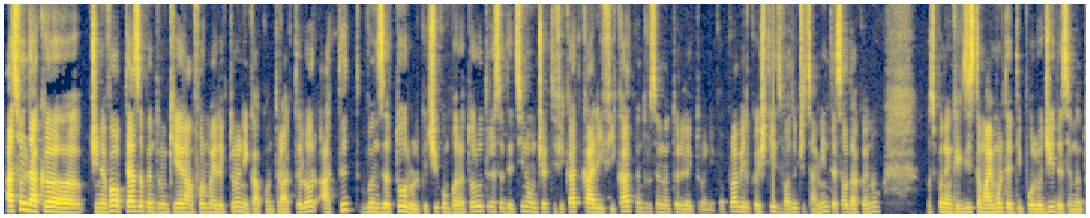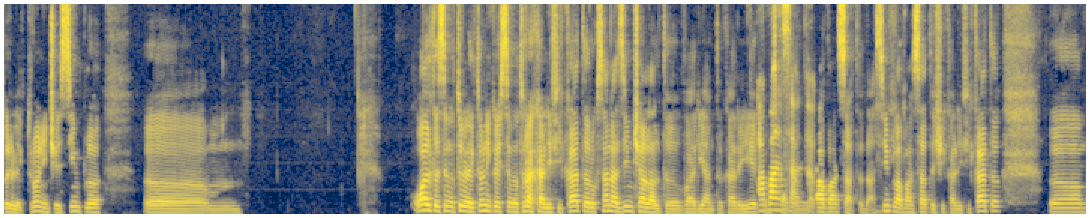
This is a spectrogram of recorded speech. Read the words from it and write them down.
Astfel, dacă cineva optează pentru încheierea în formă electronică a contractelor, atât vânzătorul cât și cumpărătorul trebuie să dețină un certificat calificat pentru semnătură electronică. Probabil că știți, vă aduceți aminte sau dacă nu, vă spunem că există mai multe tipologii de semnături electronice, simplă, uh, o altă semnătură electronică și semnătura calificată. Roxana, zim cealaltă variantă care e avansată. Avansată, da. Simplă, avansată și calificată. Uh,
